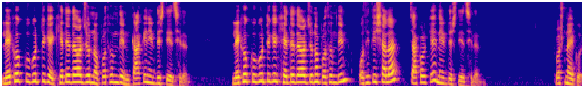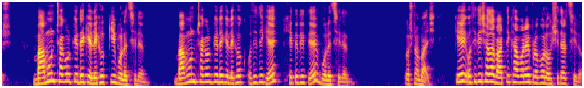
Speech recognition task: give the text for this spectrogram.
লেখক কুকুরটিকে খেতে দেওয়ার জন্য প্রথম দিন কাকে নির্দেশ দিয়েছিলেন? লেখক কুকুরটিকে খেতে দেওয়ার জন্য প্রথম দিন অতিথিশালার চাকরকে নির্দেশ দিয়েছিলেন। প্রশ্ন একুশ। বামুন ঠাকুরকে ডেকে লেখক কী বলেছিলেন? বামুন ঠাকুরকে ডেকে লেখক অতিথিকে খেতে দিতে বলেছিলেন। প্রশ্ন বাইশ। কে অতিথিশালার বাড়তি খাবারের প্রবল অংশীদার ছিল?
